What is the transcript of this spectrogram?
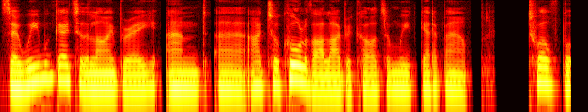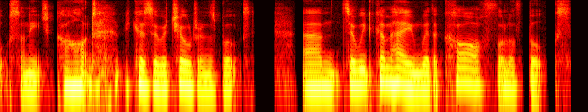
So we would go to the library and uh, I took all of our library cards and we'd get about 12 books on each card because they were children's books. Um, so we'd come home with a car full of books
